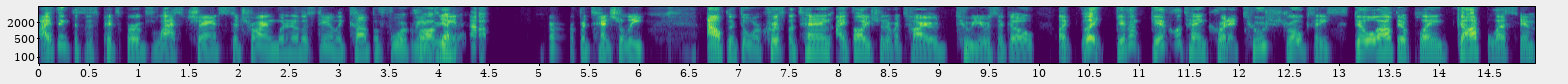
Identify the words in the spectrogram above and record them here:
I think this is Pittsburgh's last chance to try and win another Stanley Cup before. Crosby is out or potentially out the door. Chris Letang, I thought he should have retired two years ago. Like, like give him give Letang credit. Two strokes and he's still out there playing. God bless him.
